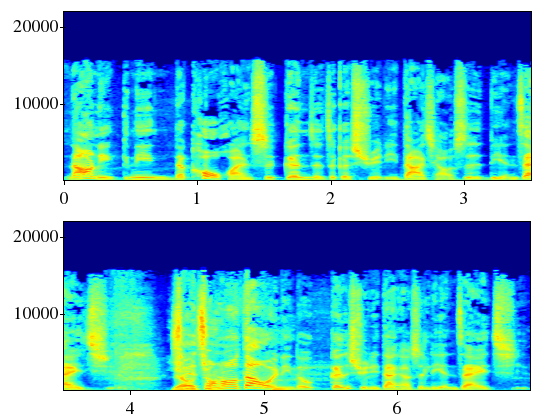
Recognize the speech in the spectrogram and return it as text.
然后你你你的扣环是跟着这个雪梨大桥是连在一起的，所以从头到尾你都跟雪梨大桥是连在一起。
